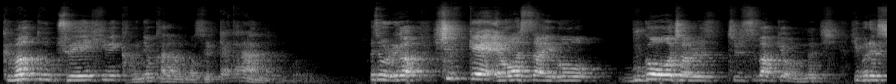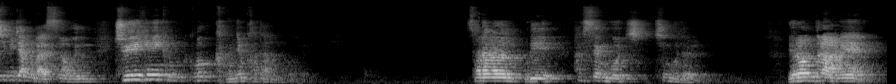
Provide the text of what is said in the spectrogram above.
그만큼 죄의 힘이 강력하다는 것을 깨달아야 거예요. 그래서 우리가 쉽게 애워싸이고 무거워질 수밖에 없는 히브리 12장 말씀하고 있는 죄의 힘이 그- 그만큼 강력하다는 거예요. 사랑하는 우리 학생부 치- 친구들, 여러분들 안에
